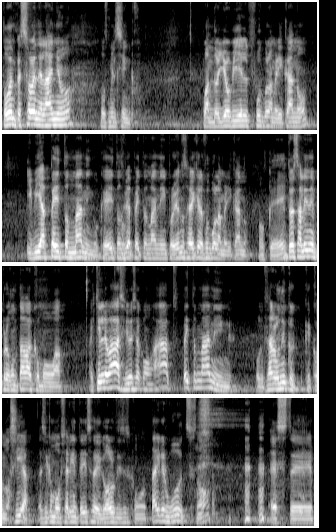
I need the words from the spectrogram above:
Todo empezó en el año 2005, cuando yo vi el fútbol americano y vi a Peyton Manning, ¿ok? Entonces vi a Peyton Manning, pero yo no sabía que era el fútbol americano. Ok. Entonces alguien me preguntaba como, ¿a quién le vas? Y yo decía como, ah, pues Peyton Manning, porque pues, era lo único que conocía. Así como si alguien te dice de golf, dices como Tiger Woods, ¿no? este,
